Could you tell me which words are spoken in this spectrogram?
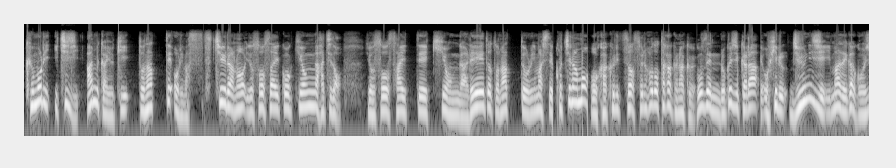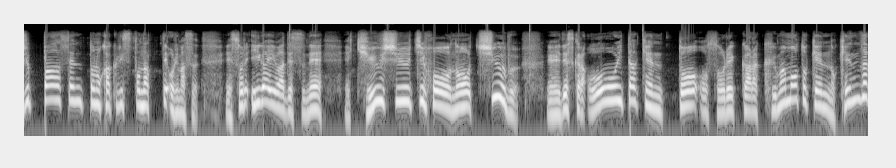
曇り一時、雨か雪となっております。土浦の予想最高気温が8度、予想最低気温が0度となっておりまして、こちらも確率はそれほど高くなく、午前6時からお昼12時までが50%の確率となっております。それ以外はですね、九州地方の中部、ですから大分県と、それから熊本県の県境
